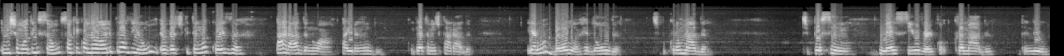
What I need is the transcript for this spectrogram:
e me chamou a atenção. Só que quando eu olho para o avião, eu vejo que tem uma coisa parada no ar, pairando completamente parada. E era uma bola redonda, tipo cromada. Tipo assim, né, silver, cromada, entendeu?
